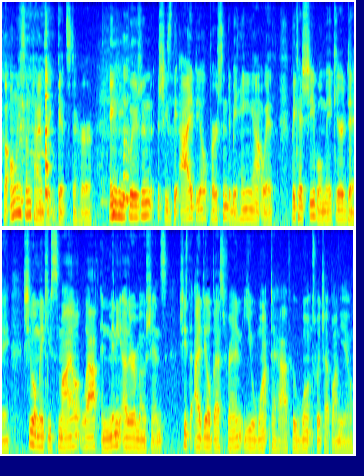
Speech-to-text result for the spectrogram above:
but only sometimes it gets to her. In conclusion, she's the ideal person to be hanging out with because she will make your day. She will make you smile, laugh, and many other emotions. She's the ideal best friend you want to have who won't switch up on you.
